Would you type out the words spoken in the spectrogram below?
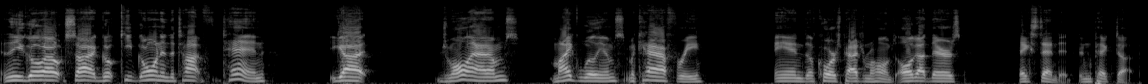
And then you go outside, go keep going in the top 10. You got Jamal Adams, Mike Williams, McCaffrey, and of course Patrick Mahomes. All got theirs extended and picked up.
